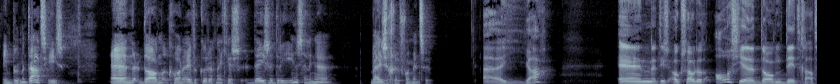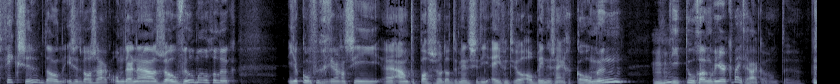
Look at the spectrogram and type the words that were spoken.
implementaties. En dan gewoon even keurig netjes deze drie instellingen wijzigen voor mensen. Eh, ja. En het is ook zo dat als je dan dit gaat fixen, dan is het wel zaak om daarna zoveel mogelijk je configuratie eh, aan te passen, zodat de mensen die eventueel al binnen zijn gekomen, Mhm. die toegang weer kwijtraken. Want eh,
